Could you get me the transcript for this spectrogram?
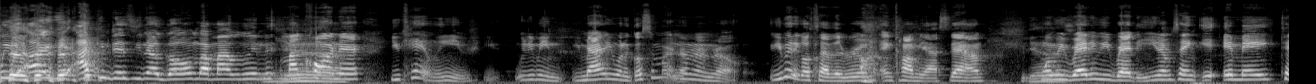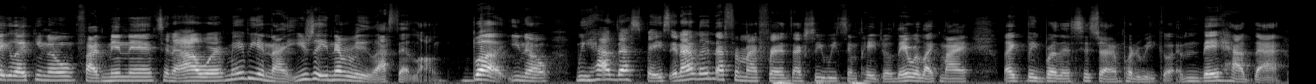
we argue. I can just, you know, go on by my win- my Yeah. corner. You can't leave. You, what do you mean? You mad? You want to go somewhere? No, no, no, no. You better go to the other room and calm your ass down. Yes. When we ready, we ready. You know what I'm saying? It, it may take like, you know, five minutes, an hour, maybe a night. Usually it never really lasts that long. But, you know, we have that space. And I learned that from my friends, actually, Reese and Pedro. They were like my like big brother and sister out in Puerto Rico. And they had that.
